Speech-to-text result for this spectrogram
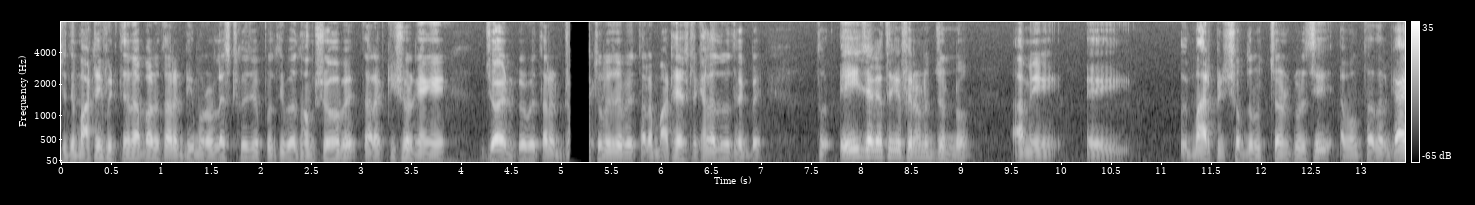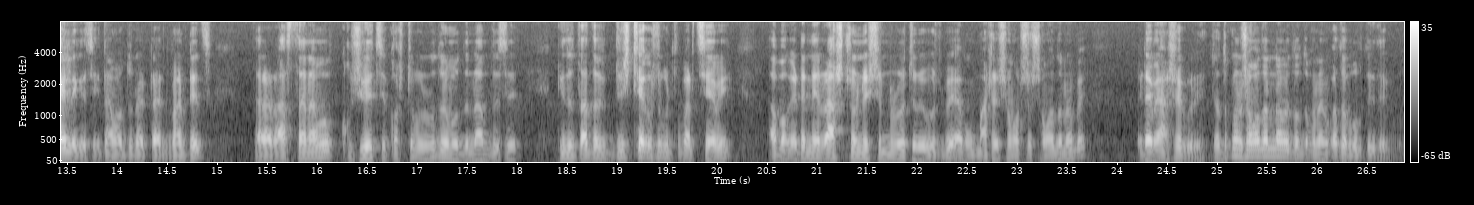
যদি মাঠে ফিরতে না পারে, তারা ডিমোরালাইজড হয়ে যাবে, প্রতিভা ধ্বংস হবে, তারা কিশোর গ্যাংয়ে জয়েন করবে, তারা ড্রাগে চলে যাবে, তারা মাঠে আসলে খেলাধুলো থাকবে। তো এই জায়গা থেকে ফেরানোর জন্য আমি এই মারপিট শব্দের উচ্চারণ করেছি এবং তাদের গায়ে লেগেছে। এটা আমার জন্য একটা অ্যাডভান্টেজ তারা রাস্তায় নামুক, খুশি হয়েছে, কষ্ট রোদের মধ্যে নামতেছে। কিন্তু তাদের দৃষ্টি আকর্ষণ করতে পারছি আমি এবং এটা নিয়ে রাষ্ট্র নিশ্চয় নড়চড়ে বসবে এবং মাঠের সমস্যার সমাধান হবে, এটা আমি আশা করি। যতক্ষণ সমাধান না হবে, ততক্ষণ আমি কথা বলতেই থাকব।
